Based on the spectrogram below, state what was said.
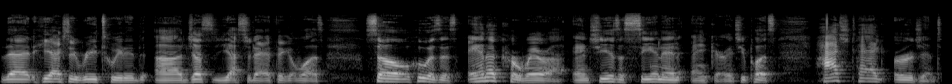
that he actually retweeted uh, just yesterday, I think it was. So who is this? Ana Cabrera, and she is a CNN anchor, and she puts hashtag urgent.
